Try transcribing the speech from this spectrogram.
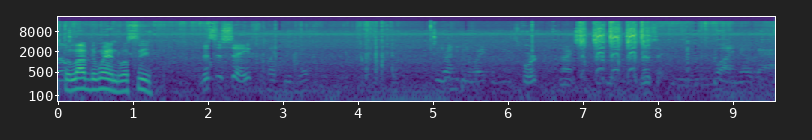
supposed to love the wind. We'll see. This is safe. Sport. All right. No safe. Well, I know that.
